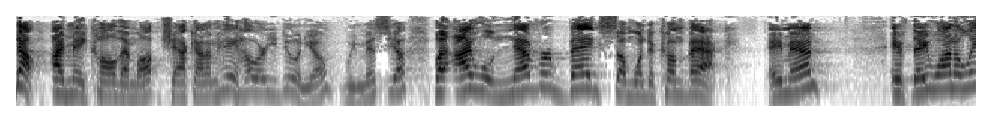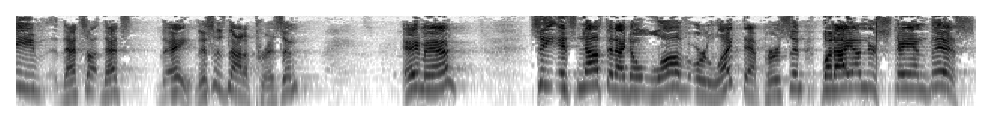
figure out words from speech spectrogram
Now, I may call them up, check on them. Hey, how are you doing? You know, we miss you. But I will never beg someone to come back. Amen? If they want to leave, that's, a, that's, hey, this is not a prison. Amen? See, it's not that I don't love or like that person, but I understand this.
